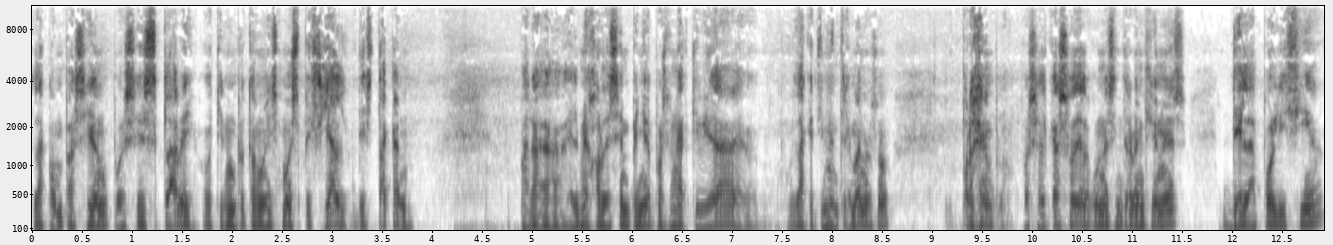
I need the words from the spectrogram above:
la compasión pues es clave o tiene un protagonismo especial, destacan para el mejor desempeño pues, de una actividad, eh, la que tiene entre manos, ¿no? Por ejemplo, pues el caso de algunas intervenciones de la policía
